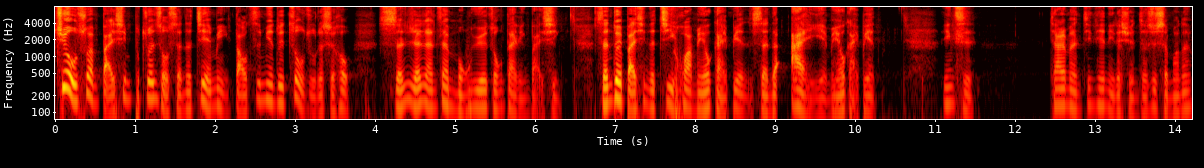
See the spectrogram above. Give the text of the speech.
就算百姓不遵守神的诫命，导致面对咒诅的时候，神仍然在盟约中带领百姓。神对百姓的计划没有改变，神的爱也没有改变。因此，家人们，今天你的选择是什么呢？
